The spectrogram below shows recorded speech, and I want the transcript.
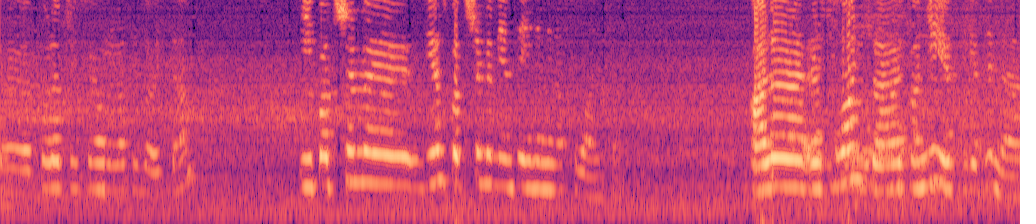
e, polepszyć swoją relację z ojcem. I patrzymy, więc patrzymy między innymi na słońce. Ale e, słońce to nie jest jedyne,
